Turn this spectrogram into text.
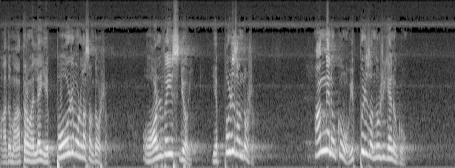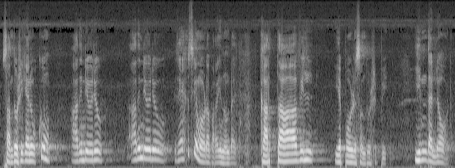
അത് മാത്രമല്ല എപ്പോഴുമുള്ള സന്തോഷം. ഓൾവേസ് ജോയ് എപ്പോഴും സന്തോഷം. അങ്ങനെ ഒക്കുമോ എപ്പോഴും സന്തോഷിക്കാൻ ഒക്കുമോ സന്തോഷിക്കാൻ ഒക്കും അതിന്റെ ഒരു അതിന്റെ ഒരു രഹസ്യം അവിടെ പറയുന്നുണ്ട്. കർത്താവിൽ എപ്പോഴും സന്തോഷിപ്പി ഇൻ ദ ലോഡ്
